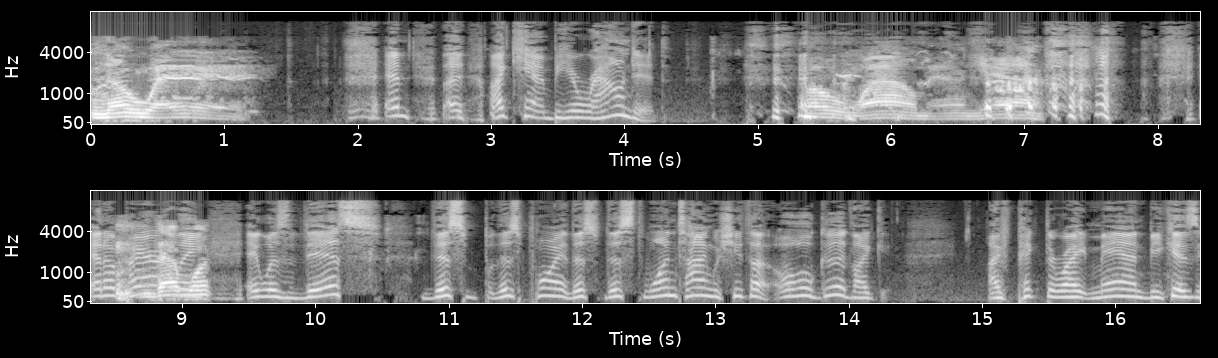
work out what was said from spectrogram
No way. And I, I can't be around it. Oh wow, man! Yeah. and apparently, one... it was this this this point this this one time where she thought, oh, good, like I've picked the right man because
